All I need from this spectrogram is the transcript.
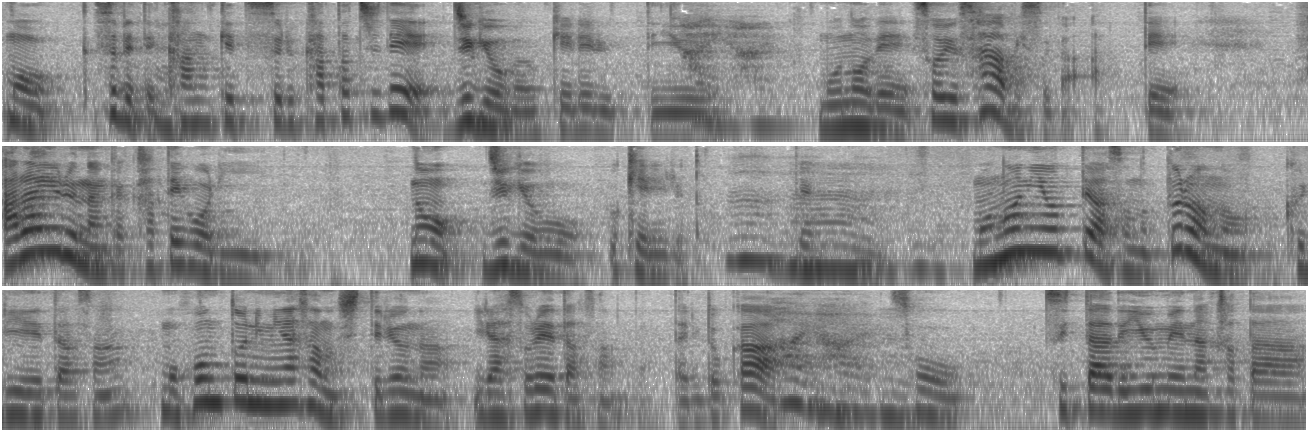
もう全て完結する形で授業が受けれるっていう。もので、そういうサービスがあってあらゆるなんかカテゴリーの授業を受けれると。うんでものによってはそのプロのクリエイターさんもう本当に皆さんの知ってるようなイラストレーターさんだったりとか、はいはい。うんそうツイッターで有名な方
